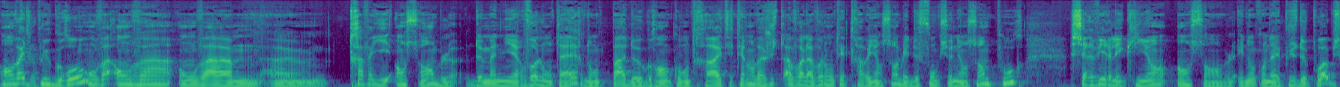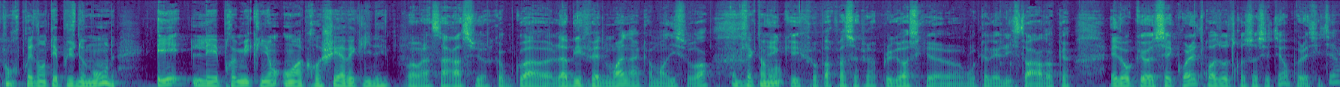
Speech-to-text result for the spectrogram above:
On va être plus gros, on va, on va, on va euh, travailler ensemble de manière volontaire, donc pas de grands contrats, etc. On va juste avoir la volonté de travailler ensemble et de fonctionner ensemble pour servir les clients ensemble. Et donc on avait plus de poids puisqu'on représentait plus de monde et les premiers clients ont accroché avec l'idée. Voilà, ça rassure. Comme quoi, euh, l'habit fait de moine, hein, comme on dit souvent. Exactement. Et qu'il faut parfois se faire plus grosse qu'on connaît l'histoire. Donc, euh, et donc, euh, c'est quoi les trois autres sociétés? On peut les citer hein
